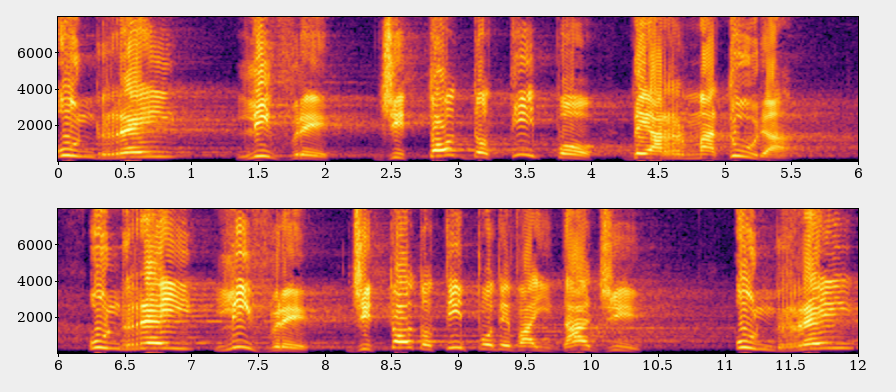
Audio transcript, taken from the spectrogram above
Um rei livre de todo tipo de armadura, um rei livre de todo tipo de vaidade, um rei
